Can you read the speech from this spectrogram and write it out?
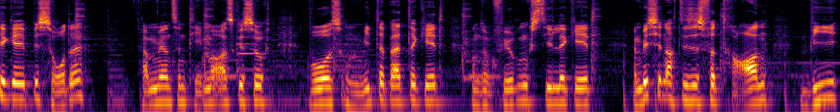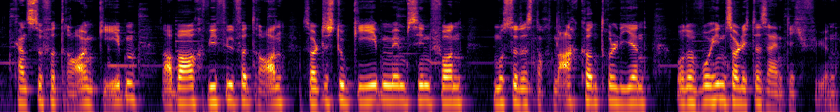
heutige Episode haben wir uns ein Thema ausgesucht, wo es um Mitarbeiter geht und um Führungsstile geht. Ein bisschen auch dieses Vertrauen, wie kannst du Vertrauen geben, aber auch wie viel Vertrauen solltest du geben im Sinn von, musst du das noch nachkontrollieren oder wohin soll ich das eigentlich führen?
